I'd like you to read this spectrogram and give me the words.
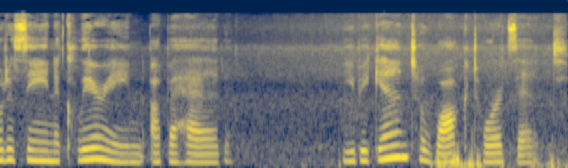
Noticing a clearing up ahead, you begin to walk towards it.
